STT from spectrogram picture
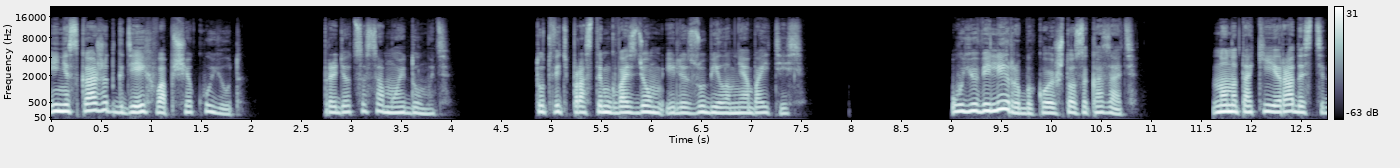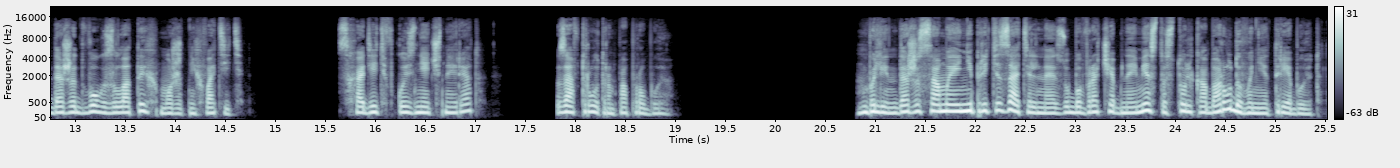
И не скажет, где их вообще куют. Придется самой думать. Тут ведь простым гвоздем или зубилом не обойтись. У ювелира бы кое-что заказать. Но на такие радости даже двух золотых может не хватить. Сходить в кузнечный ряд? Завтра утром попробую. Блин, даже самое непритязательное зубоврачебное место столько оборудования требует.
